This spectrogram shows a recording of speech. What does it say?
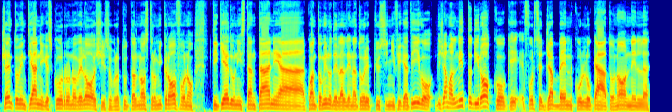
120 anni che scorrono veloci, soprattutto al nostro microfono, ti chiedo un'istantanea quantomeno dell'allenatore più significativo, diciamo al netto di Rocco che forse è già ben collocato no? Nel,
